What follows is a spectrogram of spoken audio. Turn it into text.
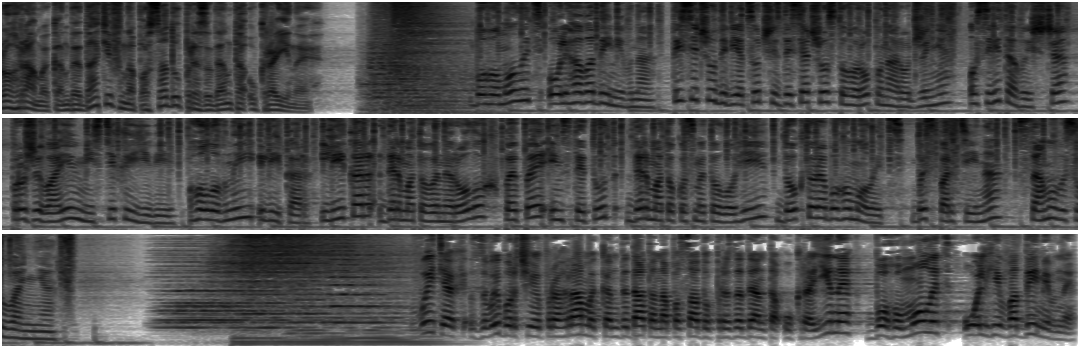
Програми кандидатів на посаду президента України. Богомолець Ольга Вадимівна, 1966 року народження, освіта вища, проживає в місті Києві. Головний лікар, лікар-дерматовенеролог ПП Інститут дерматокосметології, доктора Богомолець, безпартійна самовисування. Витяг з виборчої програми кандидата на посаду президента України Богомолець Ольги Вадимівни.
